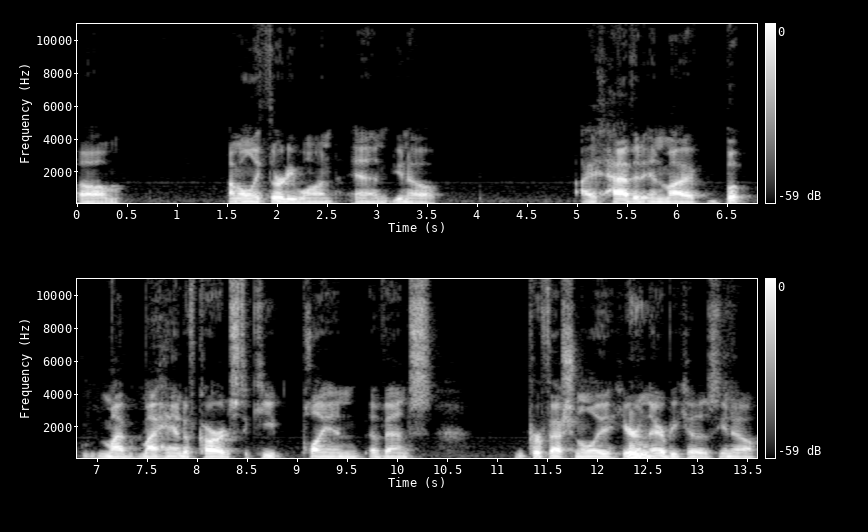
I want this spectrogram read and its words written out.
um, I'm only 31, and you know, I have it in my book, my my hand of cards to keep playing events professionally here Mhm. and there because you know,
